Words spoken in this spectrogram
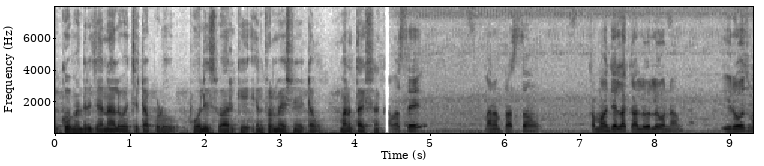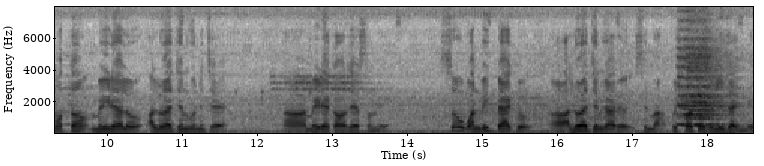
ఎక్కువ మంది జనాలు వచ్చేటప్పుడు పోలీస్ వారికి ఇన్ఫర్మేషన్ ఇవ్వటం మన తక్షణ నమస్తే. మనం ప్రస్తుతం ఖమ్మం జిల్లా కల్లూరులో ఉన్నాం. ఈరోజు మొత్తం మీడియాలో అల్లు అర్జున్ గురించే మీడియా కవర్ చేస్తుంది. So one week back Allu Arjun గారి సినిమా పుష్ప టూ రిలీజ్ అయింది.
